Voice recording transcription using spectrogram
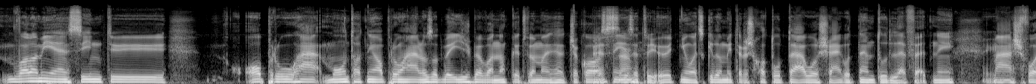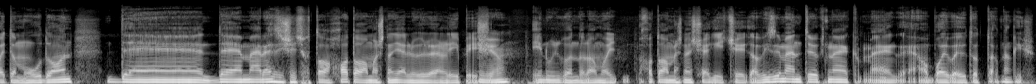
valamilyen szintű apró, mondhatni apró hálózatba így is be vannak kötve, mert hát csak azt Persze. nézed, hogy 5-8 kilométeres hatótávolságot nem tud lefetni Igen. másfajta módon, de, de már ez is egy hatalmas nagy előrelépés. Igen. Én úgy gondolom, hogy hatalmas nagy segítség a vízimentőknek, meg a bajba jutottaknak is.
